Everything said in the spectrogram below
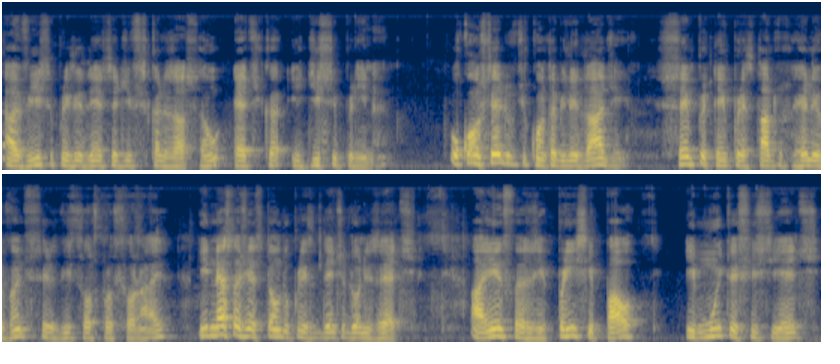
a vice-presidência de Fiscalização, Ética e Disciplina. O Conselho de Contabilidade sempre tem prestado relevantes serviços aos profissionais e nessa gestão do presidente Donizete, a ênfase principal e muito eficiente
